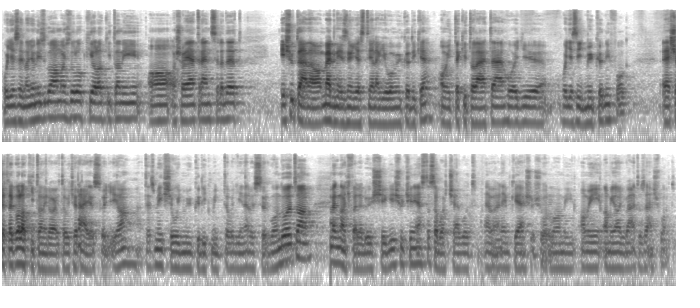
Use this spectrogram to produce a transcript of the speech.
hogy ez egy nagyon izgalmas dolog kialakítani a, a saját rendszeredet, és utána megnézni, hogy ez tényleg jól működik-e, amit te kitaláltál, hogy, hogy ez így működni fog. Esetleg alakítani rajta, hogyha rájössz, hogy ja, hát ez mégse úgy működik, mint ahogy én először gondoltam. Meg nagy felelősség is, úgyhogy én ezt a szabadságot emelném ki elsősorban, ami, ami, ami nagy változás volt.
